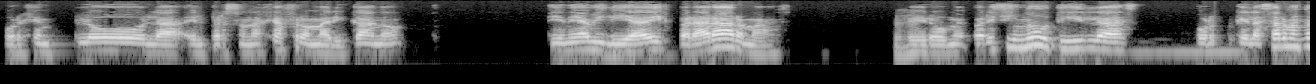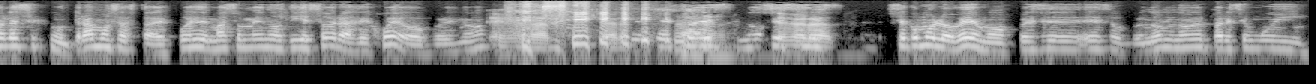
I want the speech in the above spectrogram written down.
por ejemplo, la, el personaje afroamericano tiene habilidad de disparar armas pero me parece inútil las, porque las armas no las encontramos hasta después de más o menos 10 horas de juego, pues, ¿no? Es verdad, sí. Eso es, no sé, si sé cómo lo vemos, pues e, eso, pues, no, no me parece muy,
